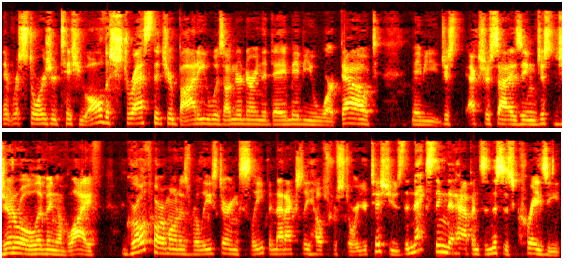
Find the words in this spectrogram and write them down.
it restores your tissue. All the stress that your body was under during the day, maybe you worked out, maybe just exercising, just general living of life, growth hormone is released during sleep and that actually helps restore your tissues. The next thing that happens, and this is crazy,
